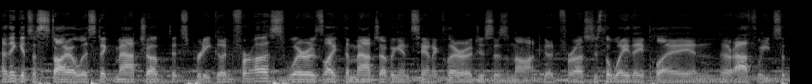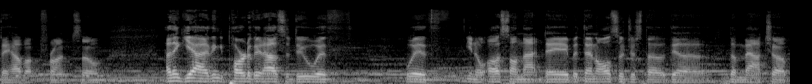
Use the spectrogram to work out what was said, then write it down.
I think it's a stylistic matchup that's pretty good for us. Whereas like the matchup against Santa Clara just is not good for us. Just the way they play and their athletes that they have up front. So I think yeah, I think part of it has to do with with you know us on that day, but then also just the the, the matchup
